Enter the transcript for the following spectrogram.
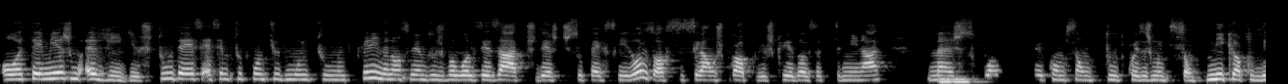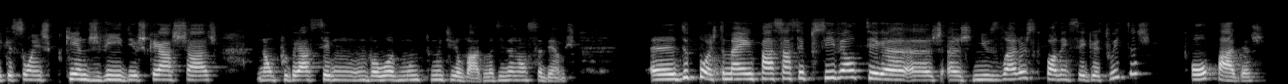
ou até mesmo a vídeos. Tudo é, é, sempre tudo conteúdo muito, muito pequeno, ainda não sabemos os valores exatos destes super seguidores, ou se serão os próprios criadores a determinar, mas uhum. suponho como são tudo coisas muito, são micropublicações, pequenos vídeos, crachás, não poderá ser um, um valor muito, muito elevado, mas ainda não sabemos. Uh, depois também passa a ser possível ter a, as, as, newsletters que podem ser gratuitas ou pagas.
